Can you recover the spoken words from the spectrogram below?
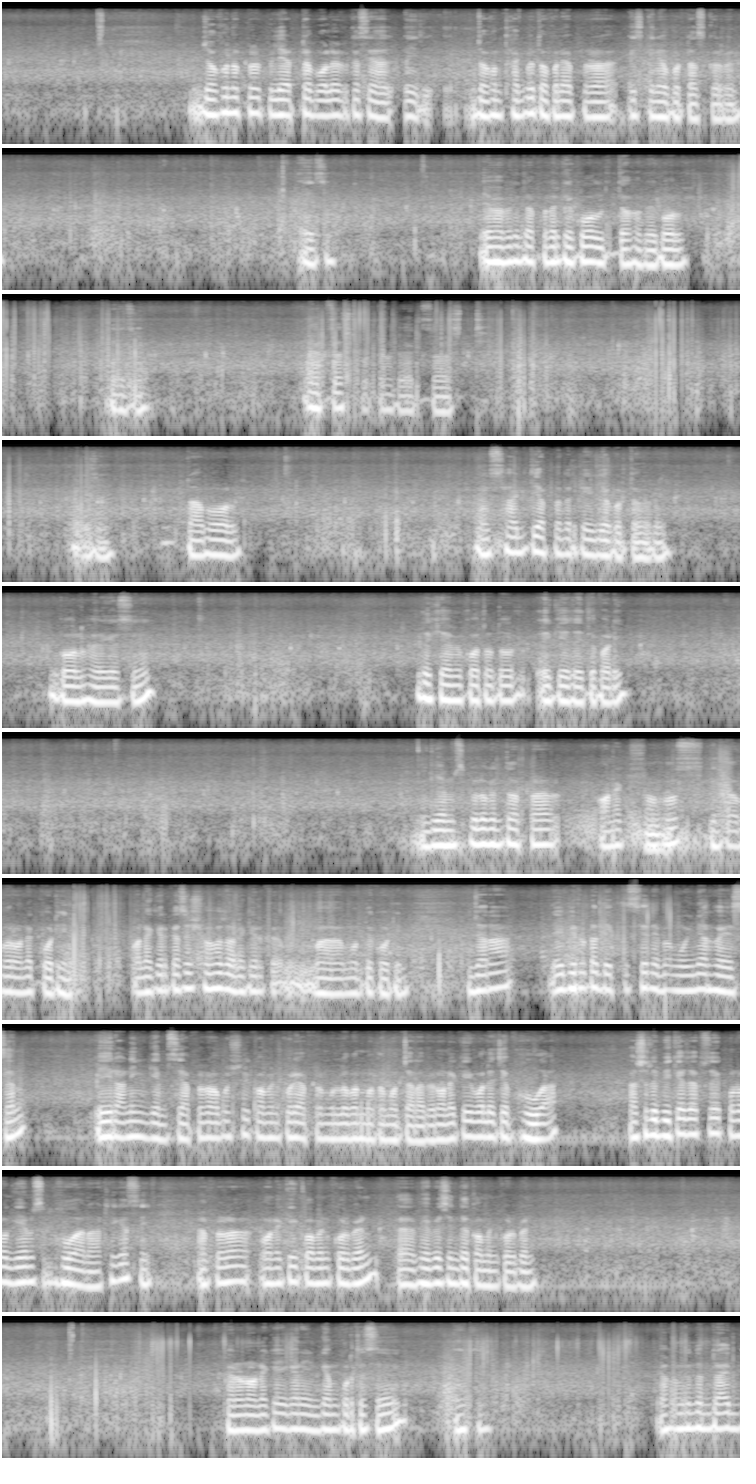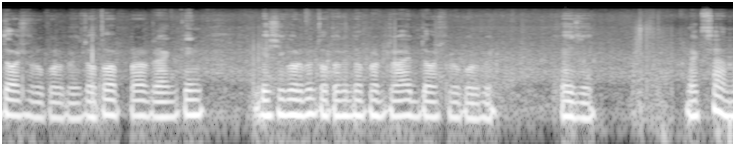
যখন আপনার প্লেয়ারটা বলের কাছে যখন থাকবে তখন আপনারা স্ক্রিনের উপর টাচ করবেন। এই যে, এভাবে কিন্তু আপনাদেরকে গোল দিতে হবে গোল এই যে অ্যাডজাস্ট করতে হবে অ্যাডজাস্ট এই যে ডাবল সাইড দিয়ে আপনাদেরকে ইয়ে করতে হবে। গোল হয়ে গেছে। দেখি আমি কত দূর এগিয়ে যেতে পারি। গেমসগুলো কিন্তু আপনার অনেক সহজ, কিন্তু আবার অনেক কঠিন। অনেকের কাছে সহজ, অনেকের মধ্যে কঠিন। যারা এই ভিডিওটা দেখতেছেন এবং উইনার হয়েছেন এই রানিং গেমসে আপনারা অবশ্যই কমেন্ট করে আপনার মূল্যবান মতামত জানাবেন। অনেকেই বলে যে ভুয়া। আসলে বিকাশ অ্যাপসে কোনো গেমস ভুয়া না ঠিক আছে? আপনারা অনেকেই কমেন্ট করবেন আহ, ভেবেচিন্তে কমেন্ট করবেন। কারণ অনেকে এখানে ইনকাম করতেছে। এখন কিন্তু ড্রাইভ দেওয়া শুরু করবে। যত আপনার র্যাঙ্কিং বেশি করবেন তত কিন্তু আপনার ড্রাইভ দেওয়া শুরু করবে। এই যে দেখছেন?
